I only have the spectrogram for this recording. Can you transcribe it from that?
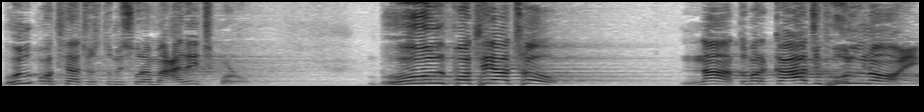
ভুল পথে আছো, তুমি সুরা মারিজ পড়ো। ভুল পথে আছো। না, তোমার কাজ ভুল নয়।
